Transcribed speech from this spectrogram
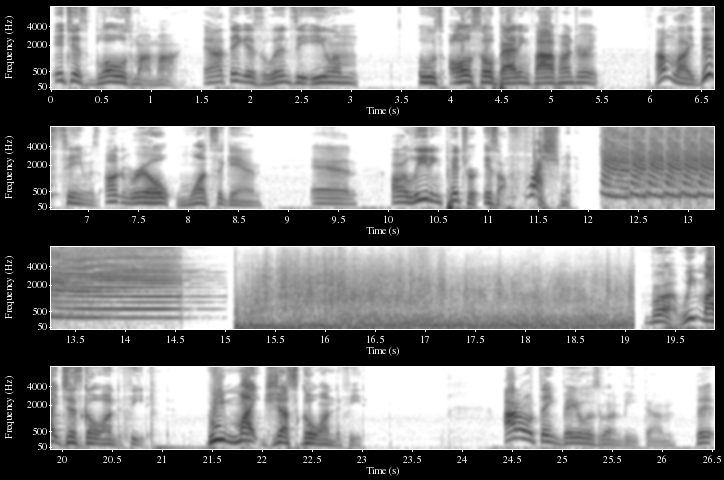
It just blows my mind. And I think it's Lynnsie Elam who's also batting 500. I'm like, this team is unreal once again. And our leading pitcher is a freshman. Bruh, we might just go undefeated. We might just go undefeated. I don't think Baylor's going to beat them. They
